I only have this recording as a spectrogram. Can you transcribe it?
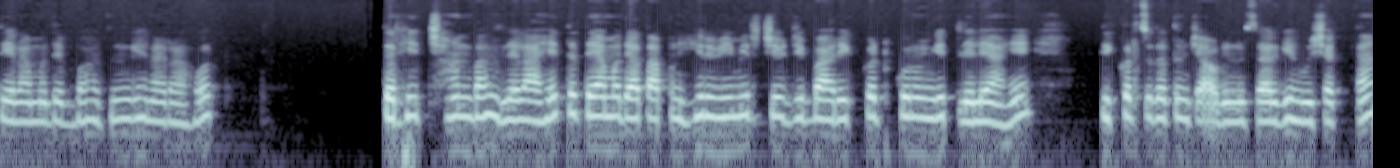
तेलामध्ये भाजून घेणार आहोत. तर हे छान भाजलेलं आहे. तर त्यामध्ये आता आपण हिरवी मिरची जी बारीक कट करून घेतलेली आहे तिखटसुद्धा तुमच्या आवडीनुसार घेऊ शकता.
